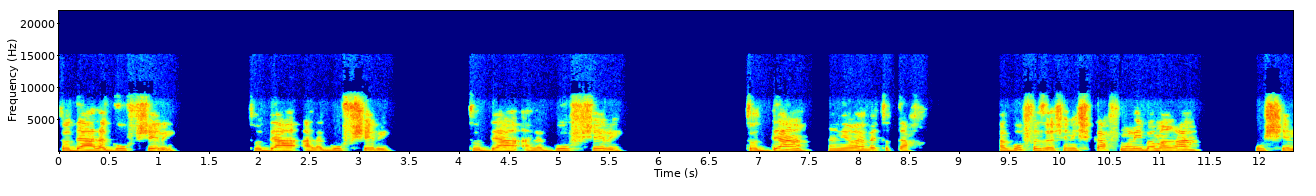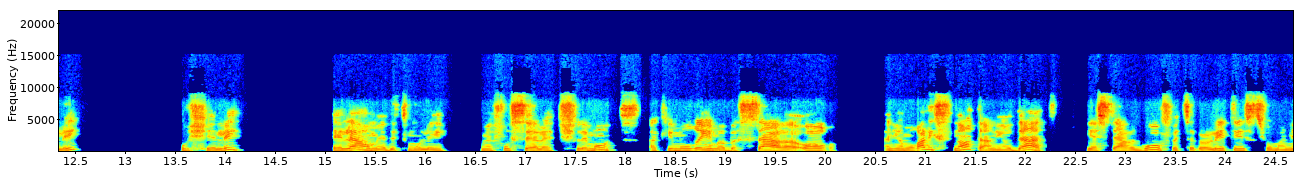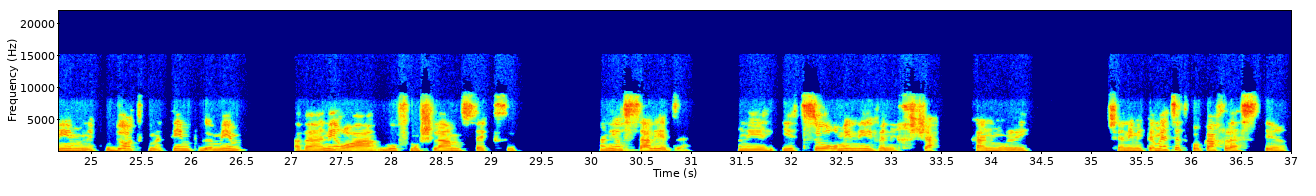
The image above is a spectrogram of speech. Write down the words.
תודה על הגוף שלי. תודה על הגוף שלי. תודה על הגוף שלי. תודה, אני אוהבת אותך. הגוף הזה שנשקף מולי במראה, הוא שלי? הוא שלי. אלה עומדת מולי, מפוסלת, שלמות, הכימורים, הבשר, האור. אני אמורה לשנוא אותה, אני יודעת. יש שיער גוף וצלוליטיס, שומנים, נקודות, קמטים, פגמים, אבל אני רואה גוף מושלם, סקסי. אני עושה לי את זה. אני יצור מיני ונחשק כאן מולי, שאני מתאמצת כל כך להסתיר.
